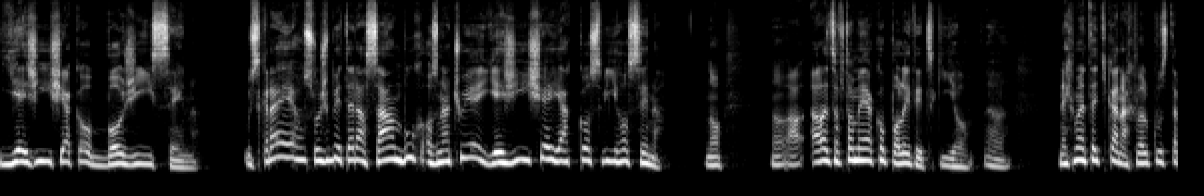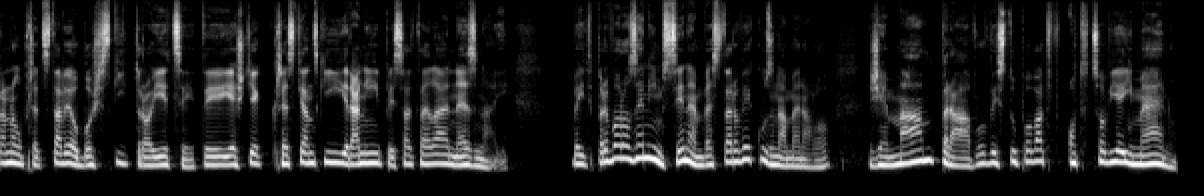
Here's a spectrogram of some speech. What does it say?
Ježíš jako boží syn. Už z kraje jeho služby teda sám Bůh označuje Ježíše jako svýho syna. No, no ale co v tom je jako politickýho? Nechme teďka na chvilku stranou představy o božský trojici. Ty ještě křesťanský raný pisatelé neznají. Být prvorozeným synem ve starověku znamenalo, že mám právo vystupovat v otcově jménu,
